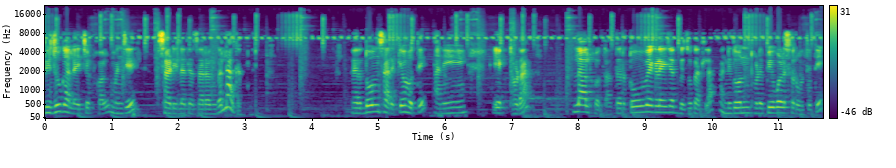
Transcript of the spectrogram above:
भिजू घालायचे फॉल म्हणजे साडीला त्याचा रंग लागत नाही. तर दोन सारखे होते आणि एक थोडा लाल होता. तर तो वेगळ्या याच्यात भिजू घातला आणि दोन थोडे पिवळसर होते ते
